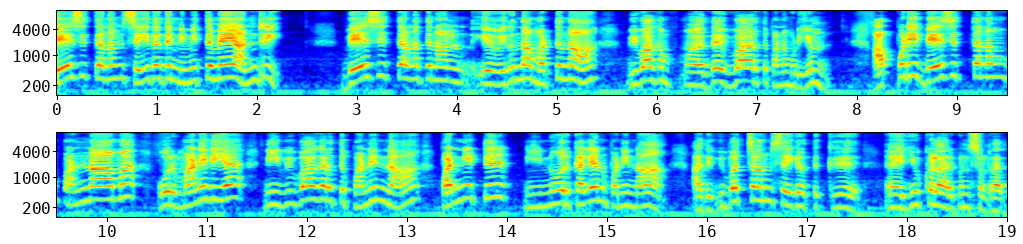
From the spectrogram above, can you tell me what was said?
வேசித்தனம் செய்ததின் நிமித்தமே அன்றி வேசித்தனத்தினால் இருந்தால் மட்டும்தான் விவாகம் அஹ், விவாகரத்து பண்ண முடியும். அப்படி வேசித்தனம் பண்ணாம ஒரு மனைவிய நீ விவாகரத்து பண்ணினா பண்ணிட்டு நீ இன்னொரு கல்யாணம் பண்ணினா அது விபச்சாரம் செய்கிறதுக்கு யூக்கலா இருக்குன்னு சொல்றார்.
